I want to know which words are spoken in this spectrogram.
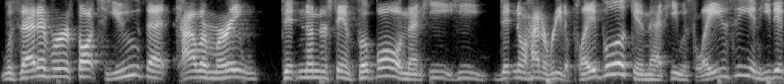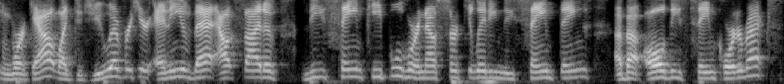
Was that ever a thought to you that Kyler Murray didn't understand football and that he he didn't know how to read a playbook and that he was lazy and he didn't work out? Like, did you ever hear any of that outside of these same people who are now circulating these same things about all these same quarterbacks?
